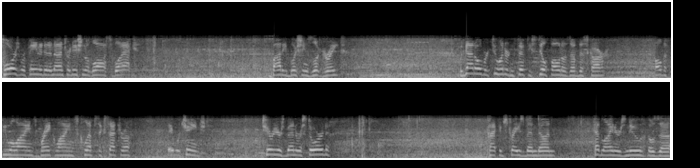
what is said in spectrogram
Floors were painted in a non-traditional gloss black. Body bushings look great. We've got over 250 still photos of this car. All the fuel lines, brake lines, clips, etc. They were changed. Interior's been restored. Package tray's been done. Headliner's new. Those uh,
